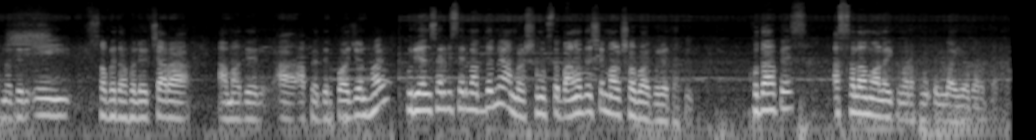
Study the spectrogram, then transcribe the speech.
আপনাদের এই সবেদা ফলের চারা আমাদের আপনাদের প্রয়োজন হয়। কুরিয়ান সার্ভিসের মাধ্যমে আমরা সমস্ত বাংলাদেশে মাল সরবরাহ করে থাকি। খুদা হাফেজ। আসসালামু আলাইকুম রহমতুল্লাহ বারকাত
